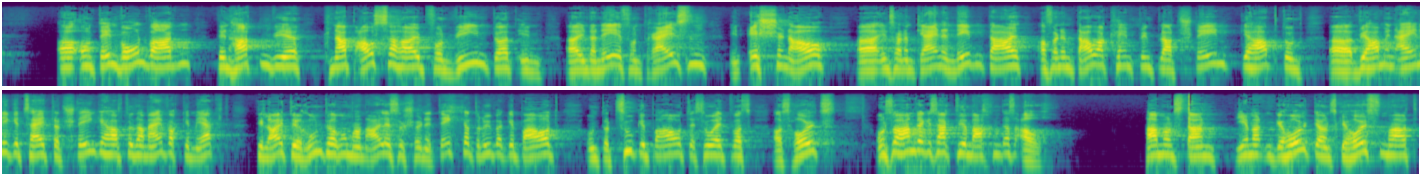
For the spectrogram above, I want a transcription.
Äh, und den Wohnwagen, den hatten wir knapp außerhalb von Wien, dort in, äh, in der Nähe von Dreisen, in Eschenau, äh, in so einem kleinen Nebental, auf einem Dauercampingplatz stehen gehabt. Und äh, wir haben ihn einige Zeit dort stehen gehabt und haben einfach gemerkt, die Leute rundherum haben alle so schöne Dächer drüber gebaut und dazu gebaut, so etwas aus Holz. Und so haben wir gesagt, wir machen das auch. Haben uns dann jemanden geholt, der uns geholfen hat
